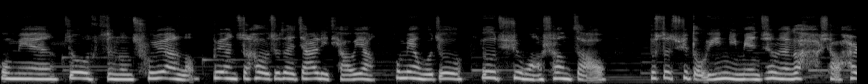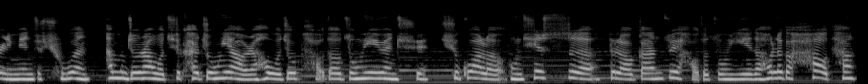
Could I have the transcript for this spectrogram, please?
后面就只能出院了。出院之后就在家里调养。后面我就又去网上找。就是去抖音里面，就是那个小号里面就去问他们，就让我去开中药，然后我就跑到中医院去，去挂了重庆市治疗肝最好的中医，然后那个号他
